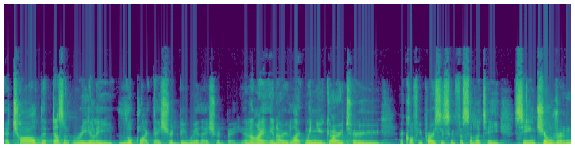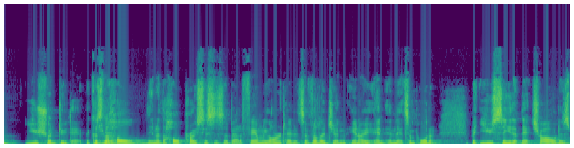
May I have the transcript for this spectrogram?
a child that doesn't really look like they should be where they should be. And I, you know, like when you go to a coffee processing facility, seeing children, you should do that because the whole, you know, the whole process is about a family orientated. It's a village, and you know, and and that's important. But you see that that child is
